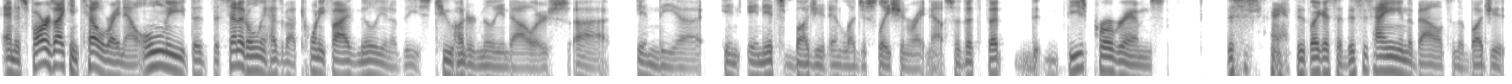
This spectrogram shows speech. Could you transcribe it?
And as far as I can tell right now, only the, the Senate only has about 25 million of these 200 million dollars uh, in the uh, in in its budget and legislation right now. So that that th- these programs, this is like I said, this is hanging in the balance in the budget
